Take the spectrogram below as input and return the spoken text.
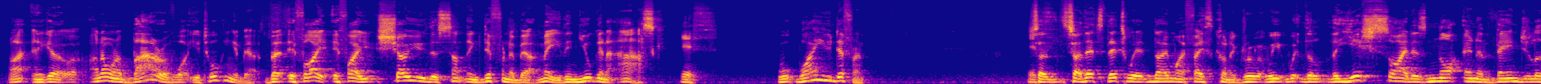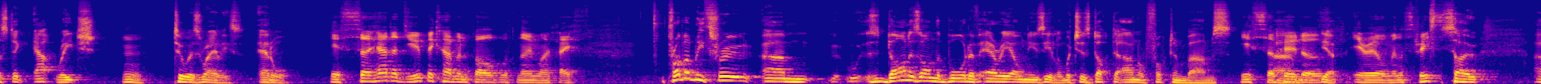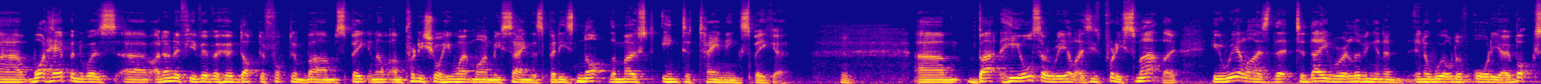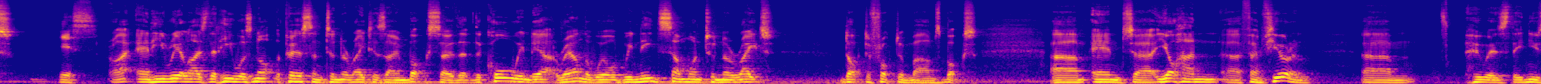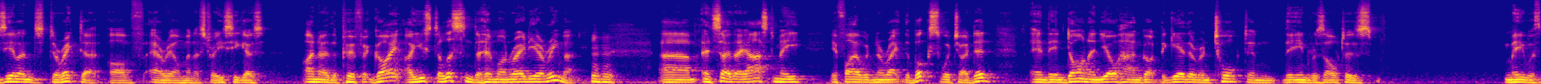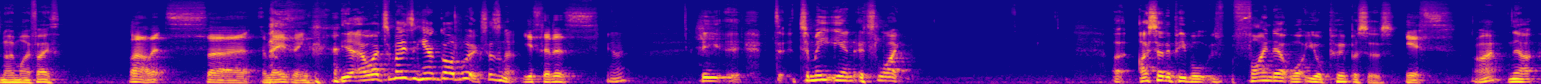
right? And you go, I don't want a bar of what you're talking about. But if I if I show you there's something different about me, then you're going to ask, Yes. Why are you different? Yes. So, so that's that's where Know My Faith kind of grew. We, we the the Yesh side is not an evangelistic outreach to Israelis at all. Yes. So how did you become involved with Know My Faith? Probably through um, Don is on the board of Ariel New Zealand, which is Dr. Arnold Fruchtenbaum's. Yes, I've heard of yeah. Ariel Ministries. So. Uh, what happened was, uh, I don't know if you've ever heard Dr. Fruchtenbaum speak, and I'm, I'm pretty sure he won't mind me saying this, but he's not the most entertaining speaker. Um, but he also realized, he's pretty smart though, he realized that today we're living in a, in a world of audio books. Yes. right? And he realized that he was not the person to narrate his own books. So that the call went out around the world. We need someone to narrate Dr. Fruchtenbaum's books. Um, and uh, Johan uh, van Vuren, um, who is the New Zealand director of Ariel Ministries, he goes, I know the perfect guy. I used to listen to him on Radio Rhema. Um, and so they asked me if I would narrate the books, which I did. And then Don and Johan got together and talked, and the end result is me with Know My Faith. Wow, that's uh, amazing. Yeah, well, it's amazing how God works, isn't it? yes, it is. You know, he, t- to me, Ian, it's like I say to people, find out what your purpose is. Yes. Right now,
